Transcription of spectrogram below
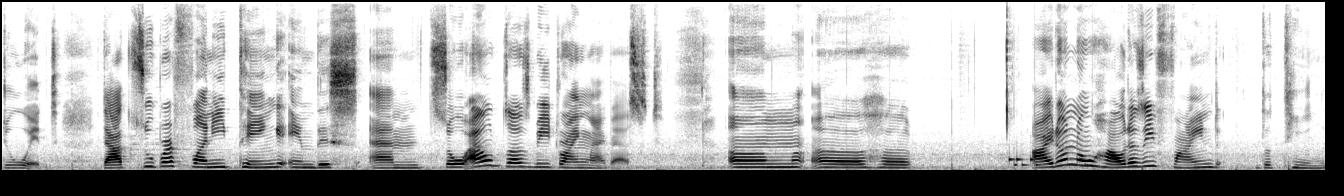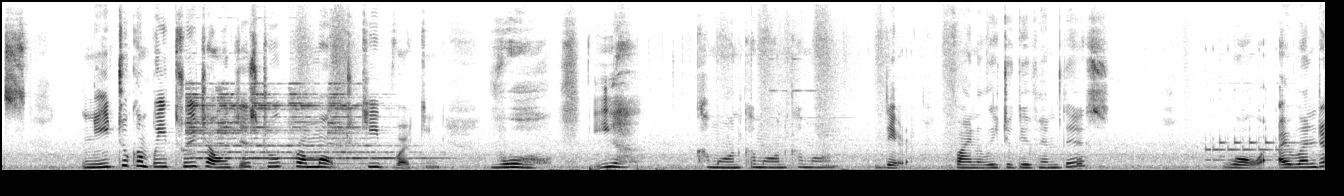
do it? That's super funny thing in this, and so I'll just be trying my best. Um. Uh. I don't know how does he find the things. Need to complete three challenges to promote. Keep working. Whoa. Yeah. Come on, come on, come on. There. Finally to give him this. Whoa. I wonder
